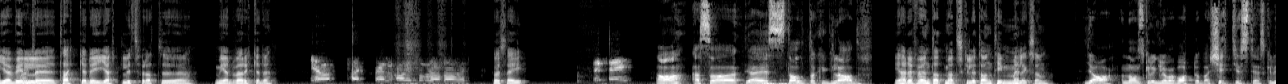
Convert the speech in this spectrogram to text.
jag vill eh, tacka dig hjärtligt för att du eh, medverkade. ja, tack själv. Ha det så bra David. Puss hej. Puss, hej. Ja, alltså jag är stolt och glad. Jag hade förväntat mig att det skulle ta en timme liksom. Ja, någon skulle glömma bort och bara shit just det, jag skulle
